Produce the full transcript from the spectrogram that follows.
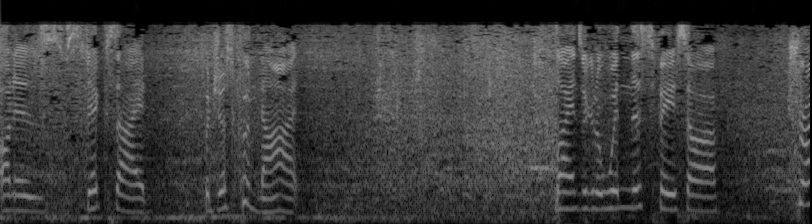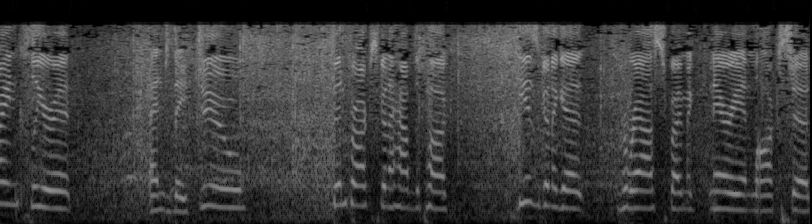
on his stick side, but just could not. Lions are going to win this face-off. Try and clear it, and they do. Finfrock's going to have the puck. He's going to get harassed by McNary and Loxton.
